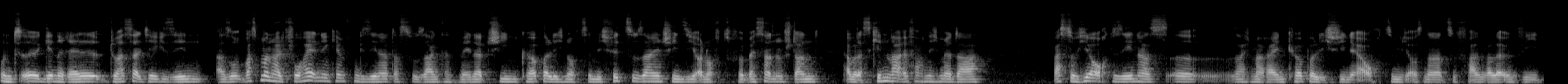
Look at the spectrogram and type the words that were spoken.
und äh, generell, du hast halt hier gesehen, also was man halt vorher in den Kämpfen gesehen hat, dass du sagen kannst, Maynard schien körperlich noch ziemlich fit zu sein, schien sich auch noch zu verbessern im Stand, aber das Kinn war einfach nicht mehr da. Was du hier auch gesehen hast, äh, sag ich mal, rein körperlich schien er auch ziemlich auseinanderzufallen, weil er irgendwie,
